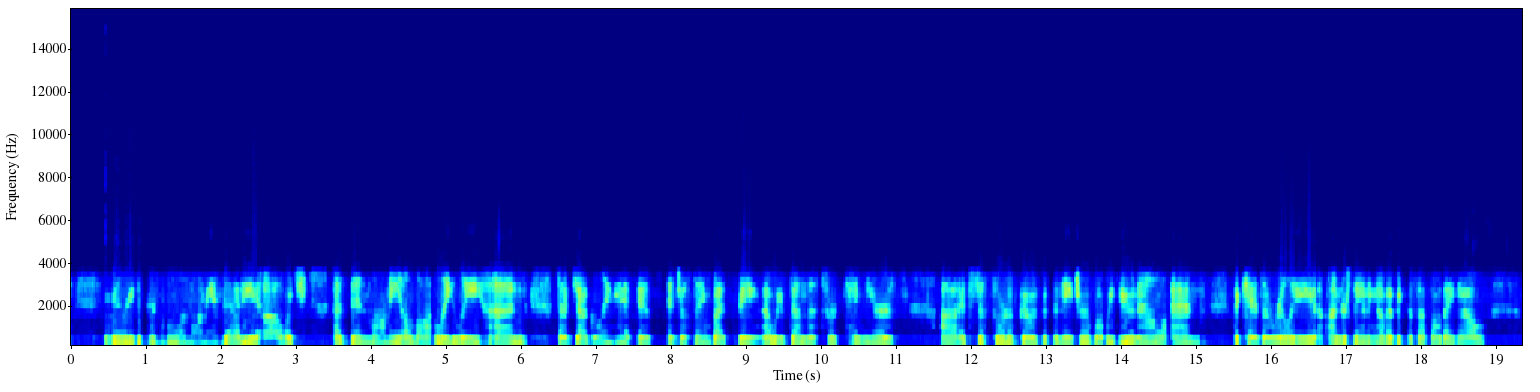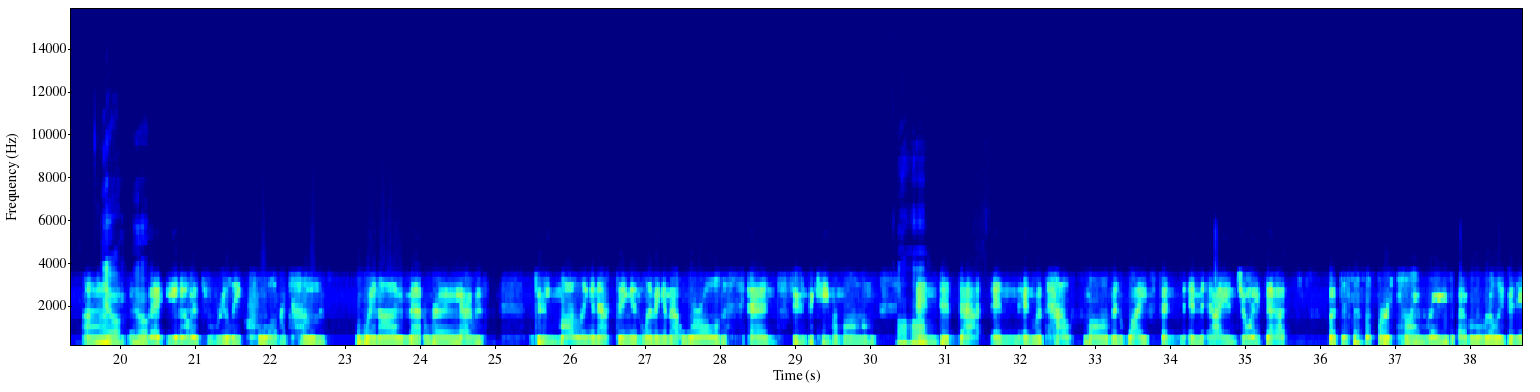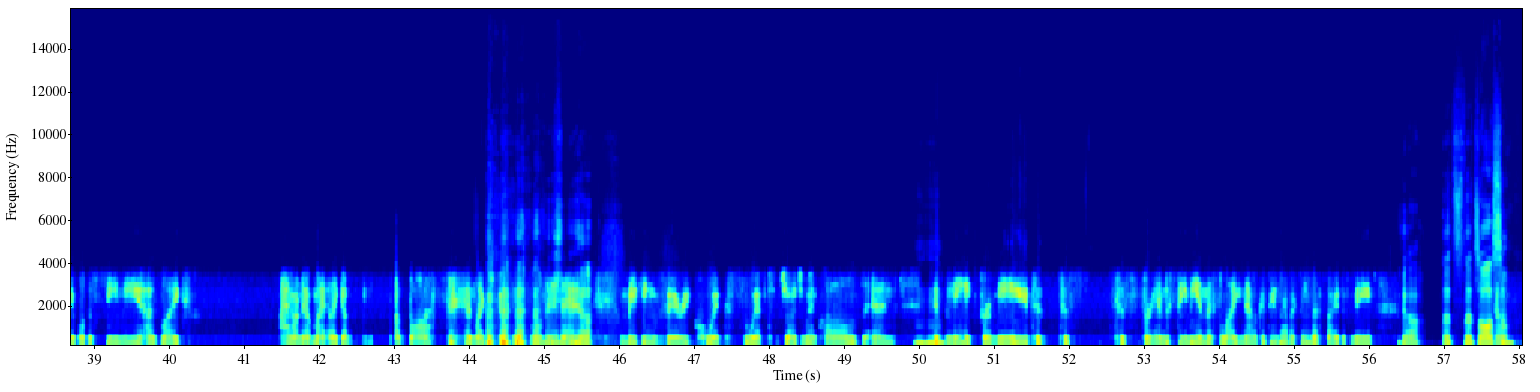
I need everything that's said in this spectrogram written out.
very dependable on mommy and daddy, uh, which has been mommy a lot lately. And so juggling it is interesting, but being that we've done this for 10 years, uh, it just sort of goes with the nature of what we do now. And the kids are really understanding of it because that's all they know. Um, Yeah, yeah. But, you know, it's really cool because when I met Ray, I was doing modeling and acting and living in that world and soon became a mom Uh-huh. and did that and and was house mom and wife and and I enjoyed that. But this is the first time Ray's ever really been able to see me as like I don't know, my like a a boss and like a businesswoman and making very quick, swift judgment calls and Mhm. it's neat for me to to to for him to see me in this light now because he's never seen this side of me. Yeah. That's that's awesome.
